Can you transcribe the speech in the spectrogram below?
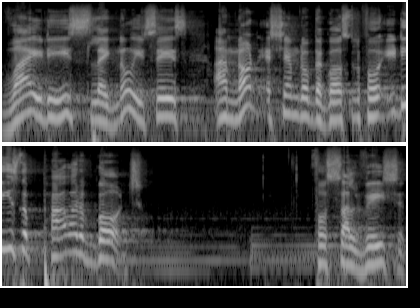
Why it is like, no, it says, I am not ashamed of the gospel, for it is the power of God for salvation.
